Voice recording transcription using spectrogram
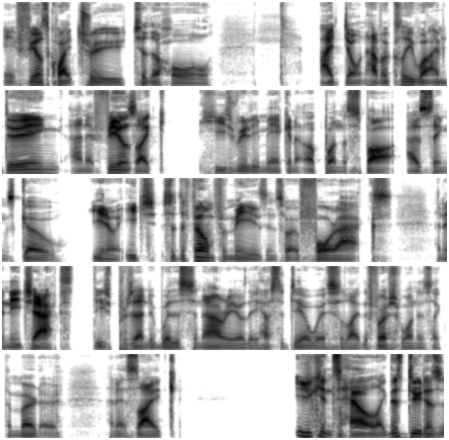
it feels quite true to the whole. I don't have a clue what I'm doing, and it feels like he's really making it up on the spot as things go. You know, each so the film for me is in sort of four acts, and in each act he's presented with a scenario that he has to deal with. So like the first one is like the murder, and it's like you can tell like this dude has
